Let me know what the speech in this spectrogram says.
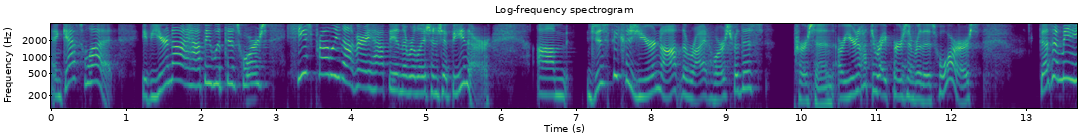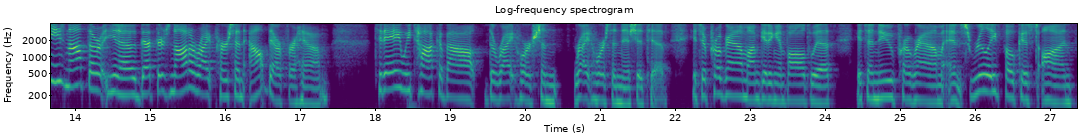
And guess what? If you're not happy with this horse, he's probably not very happy in the relationship either. Um, just because you're not the right horse for this person or you're not the right person for this horse doesn't mean he's not the, you know, that there's not a right person out there for him. Today we mm. talk about the Right Horse and Right Horse Initiative. It's a program I'm getting involved with. It's a new program and it's really focused on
